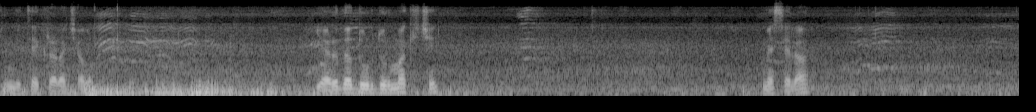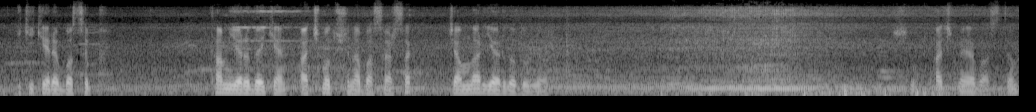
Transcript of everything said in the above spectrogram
Şimdi tekrar açalım. Yarıda durdurmak için mesela iki kere basıp tam yarıdayken açma tuşuna basarsak camlar yarıda duruyor. Şimdi açmaya bastım.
